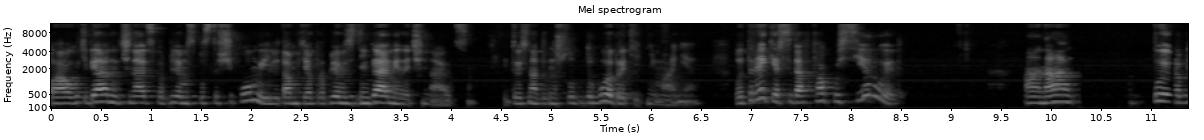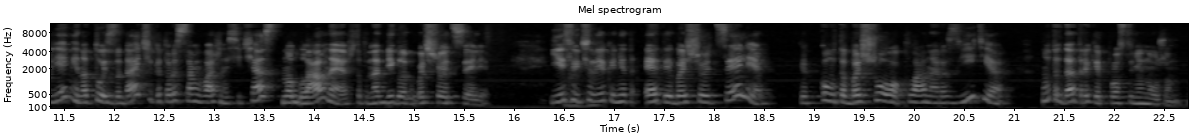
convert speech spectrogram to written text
а, у тебя начинаются проблемы с поставщиком или там у тебя проблемы с деньгами начинаются. И то есть надо на что-то другое обратить внимание. Вот трекер всегда фокусирует на той проблеме, на той задаче, которая самая важная сейчас, но главное, чтобы она двигала к большой цели – если у человека нет этой большой цели, какого-то большого плана развития, ну тогда трекер просто не нужен.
